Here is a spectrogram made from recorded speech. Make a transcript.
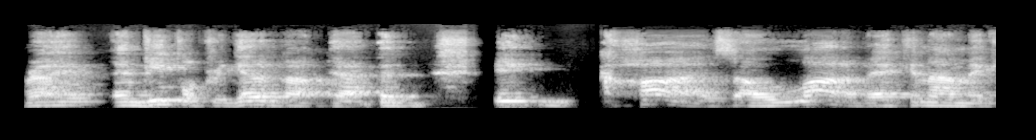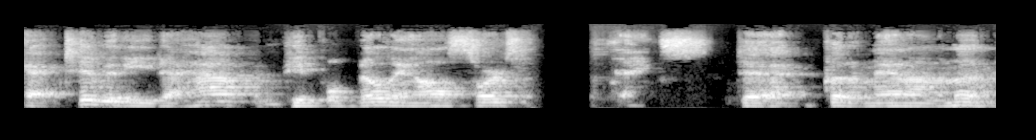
right? And people forget about that, that it caused a lot of economic activity to happen, people building all sorts of things to put a man on the moon.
